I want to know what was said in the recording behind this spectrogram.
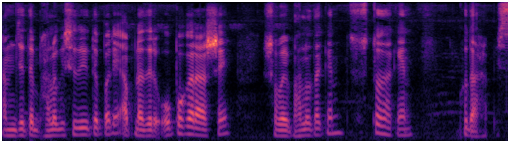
আমি যাতে ভালো কিছু দিতে পারি, আপনাদের উপকার আসে। সবাই ভালো থাকেন, সুস্থ থাকেন। খুদা হাফিজ।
